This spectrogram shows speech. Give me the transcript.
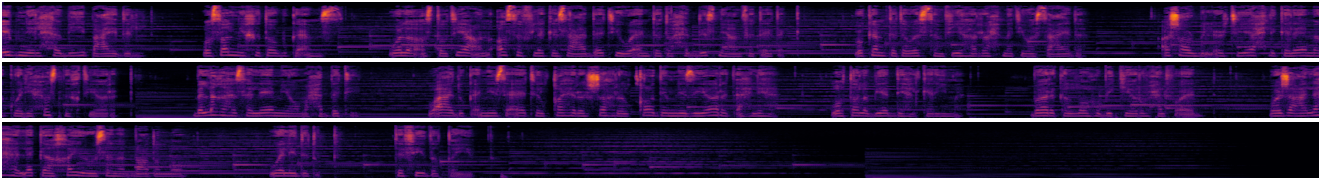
ابني الحبيب عادل وصلني خطابك أمس ولا أستطيع أن أصف لك سعادتي وأنت تحدثني عن فتاتك وكم تتوسم فيها الرحمة والسعادة. أشعر بالارتياح لكلامك ولحسن اختيارك. بلغها سلامي ومحبتي وأعدك أني سآتي القاهرة الشهر القادم لزيارة أهلها وطلب يدها الكريمة. بارك الله بك يا روح الفؤاد وجعلها لك خير سند بعد الله. والدتك تفيد الطيب.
